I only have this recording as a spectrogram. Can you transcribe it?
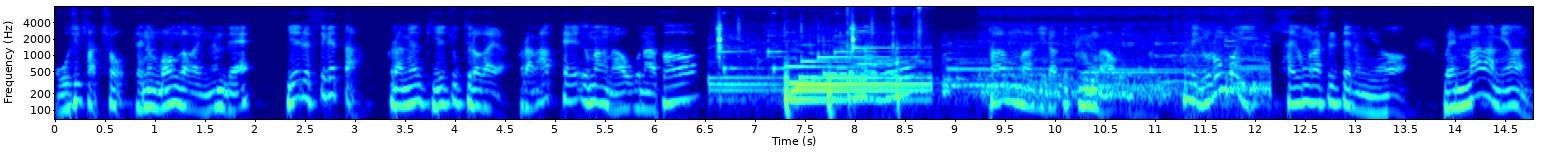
54초 되는 뭔가가 있는데 얘를 쓰겠다. 그러면 뒤에 쭉 들어가요. 그럼 앞에 음악 나오고 나서 끝나고 다음 음악이 이렇게 쭉 나오게 되는 거죠. 근데 이런 거 이- 사용을 하실 때는요. 웬만하면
